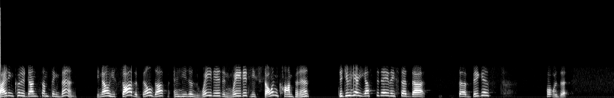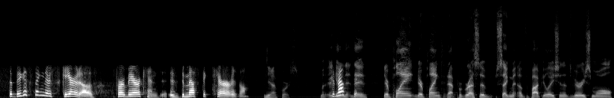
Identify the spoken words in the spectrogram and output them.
Biden could have done something then. You know, he saw the build up and he just waited and waited. He's so incompetent. Did you hear yesterday they said that the biggest what was it? The biggest thing they're scared of for Americans is domestic terrorism. Yeah, of course. Again, domestic. They, they're playing. They're playing to that progressive segment of the population that's very small,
